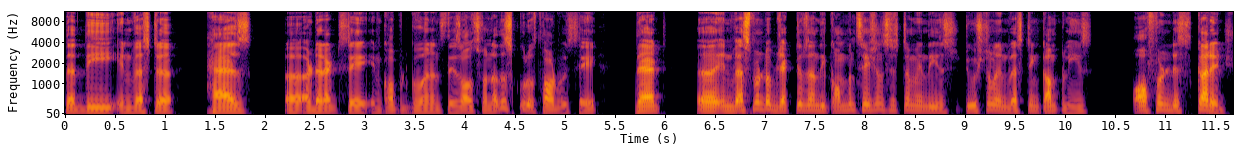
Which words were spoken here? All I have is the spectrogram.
that the investor has uh, a direct say in corporate governance. There is also another school of thought which say that uh, investment objectives and the compensation system in the institutional investing companies often discourage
